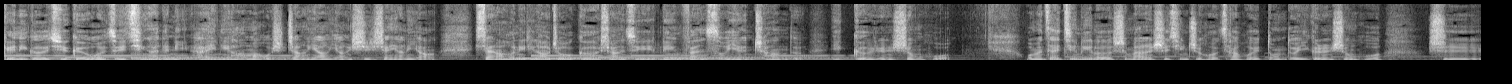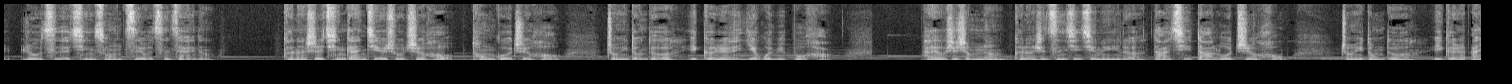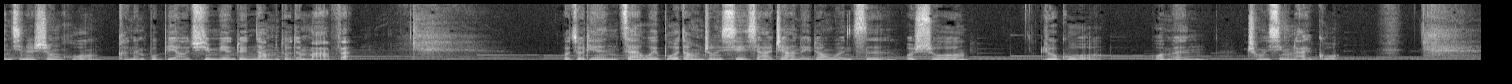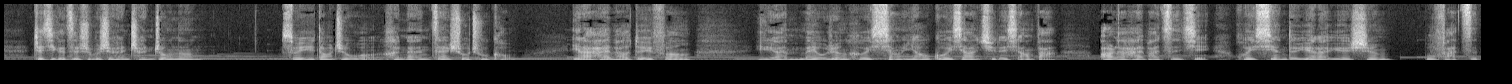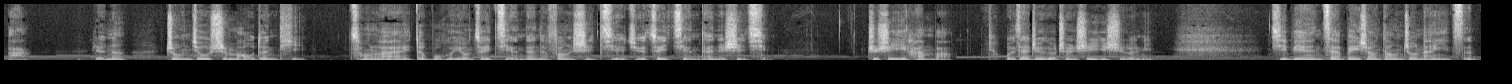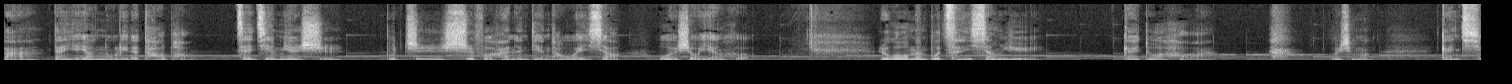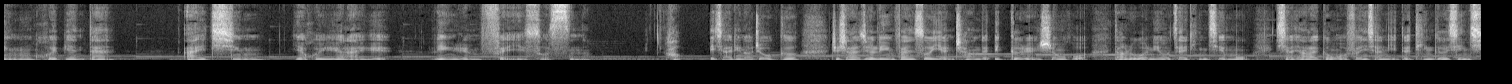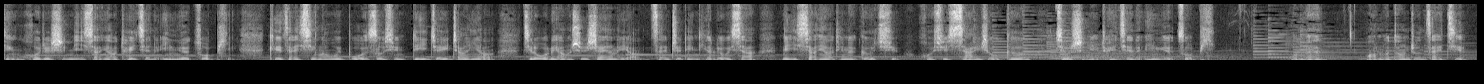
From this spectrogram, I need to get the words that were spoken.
给你歌曲，给我最亲爱的你。嗨，你好吗？我是张阳阳，是山羊的羊。想要和你听到这首歌，是来自于林凡所演唱的《一个人生活》。我们在经历了什么样的事情之后，才会懂得一个人生活是如此的轻松、自由自在呢？可能是情感结束之后，痛过之后，终于懂得一个人也未必不好。还有是什么呢？可能是自己经历了大起大落之后。终于懂得，一个人安静的生活，可能不必要去面对那么多的麻烦。我昨天在微博当中写下这样的一段文字，我说：“如果我们重新来过。”这几个字是不是很沉重呢？所以导致我很难再说出口，一来害怕对方已然没有任何想要过下去的想法。二来害怕自己会陷得越来越深，无法自拔。人呢，终究是矛盾体，从来都不会用最简单的方式解决最简单的事情。只是遗憾吧，我在这座城市遗失了你。即便在悲伤当中难以自拔，但也要努力的逃跑。再见面时，不知是否还能点头微笑，握手言和。如果我们不曾相遇。该多好啊！为什么感情会变淡，爱情也会越来越令人匪夷所思呢？好。一起来听到这首歌，这是来自林凡所演唱的《一个人生活》。当如果你有在听节目，想要来跟我分享你的听歌心情，或者是你想要推荐的音乐作品，可以在新浪微博搜寻 DJ 张扬，记得我的杨是山羊的羊，在置顶帖留下你想要听的歌曲，或许下一首歌就是你推荐的音乐作品。我们网络当中再见。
